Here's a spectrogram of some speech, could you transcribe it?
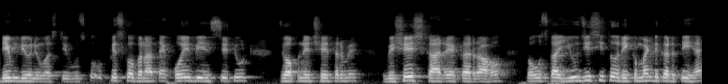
डीम्ड यूनिवर्सिटी, उसको, किसको बनाते हैं? कोई भी इंस्टीट्यूट जो अपने क्षेत्र में विशेष कार्य कर रहा हो तो उसका यूजीसी तो रिकमेंड करती है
